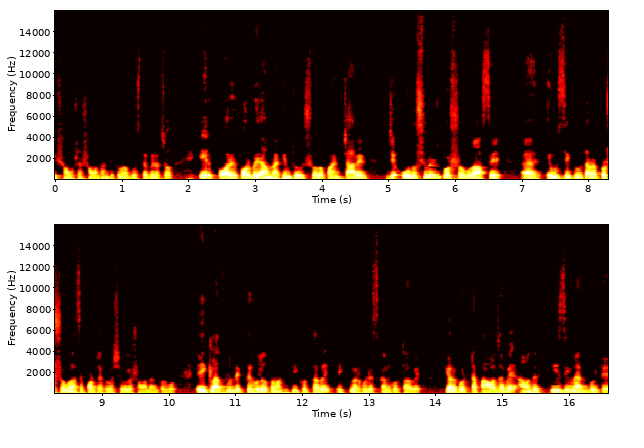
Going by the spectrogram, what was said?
এই সমস্যার সমাধানটি তোমরা বুঝতে পেরেছ। এর পরের পর্বে আমরা কিন্তু ষোলো পয়েন্ট চারের যে অনুশীলনের প্রশ্নগুলো আছে এমসিকিউ তারপর প্রশ্নগুলো আছে, পর্যায়ক্রমে সেগুলো সমাধান করব। এই ক্লাসগুলো দেখতে হলেও তোমাকে কি করতে হবে? এই কিউআর কোড স্ক্যান করতে হবে। কিউআর কোডটা পাওয়া যাবে আমাদের ইজি ম্যাথ বইতে,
